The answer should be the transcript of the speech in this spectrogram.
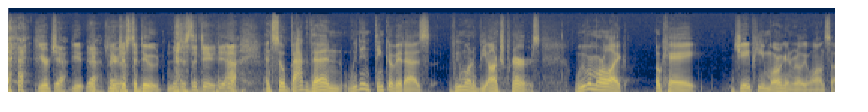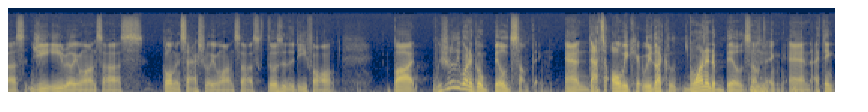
You're yeah, you, yeah, you're, you're just a dude. You're just a dude yeah. Uh, and so back then we didn't think of it as we want to be entrepreneurs. We were more like okay JP Morgan really wants us, GE really wants us, Goldman Sachs really wants us. Those are the default. But we really want to go build something. And that's all we care. We like wanted to build mm-hmm. something. Mm-hmm. And I think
